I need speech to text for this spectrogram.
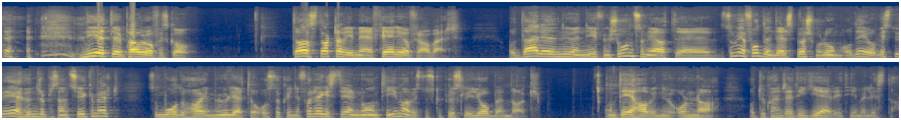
Nyheter Power Office Go. Da starter vi med ferie og fravær. Og Der er det nå en ny funksjon som har, eh, som vi har fått en del spørsmål om. og det er jo Hvis du er 100% sykemeldt, så må du ha en mulighet til å også kunne få registrere noen timer hvis du skulle plutselig jobbe en dag. Og Det har vi nå ordna, at du kan redigere i timelista.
